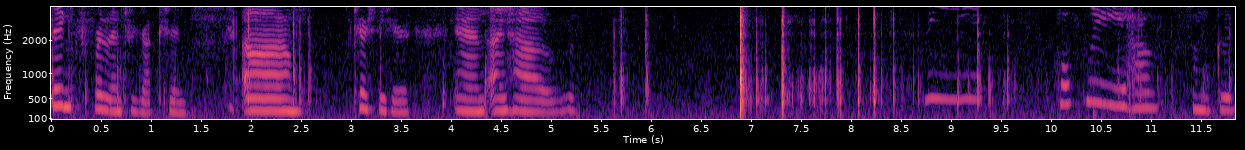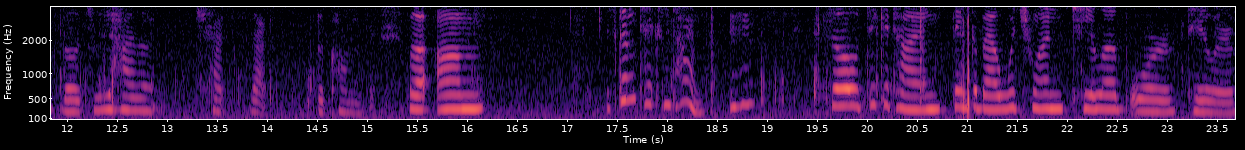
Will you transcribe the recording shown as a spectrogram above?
Thanks for the introduction. Um, Kirsty here, and I have me. Hopefully, you have some good votes. We haven't checked that the comments, but um, it's gonna take some time. Mhm. So take your time, think about which one, Caleb or Taylor,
